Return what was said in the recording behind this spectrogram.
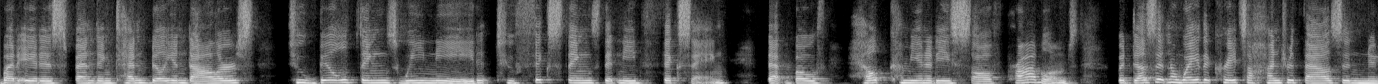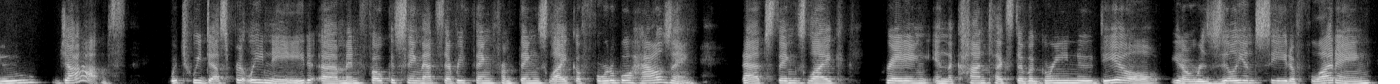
but it is spending $10 billion to build things we need, to fix things that need fixing, that both help communities solve problems, but does it in a way that creates 100,000 new jobs, which we desperately need. Um, and focusing, that's everything from things like affordable housing, that's things like creating in the context of a green new deal you know resiliency to flooding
